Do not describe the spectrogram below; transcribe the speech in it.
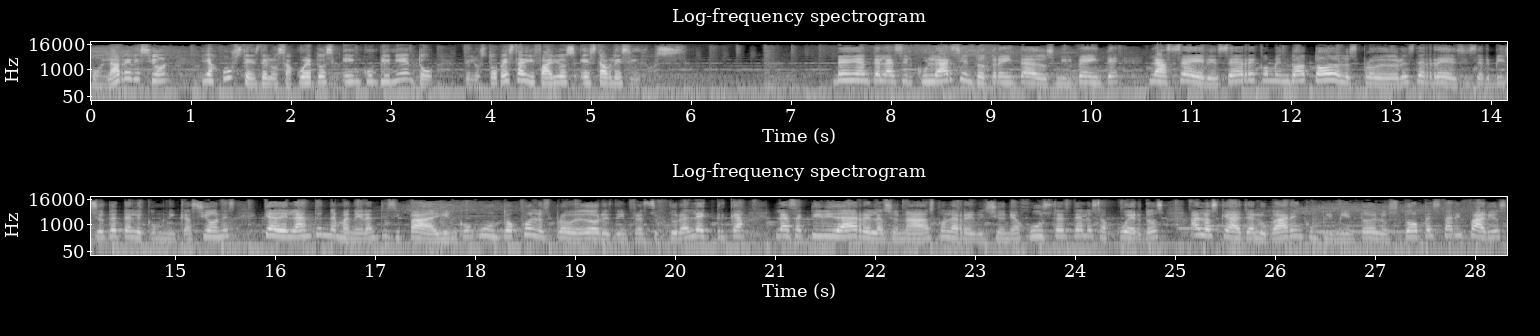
con la revisión y ajustes de los acuerdos en cumplimiento de los topes tarifarios establecidos. Mediante la Circular 130 de 2020, la CRC recomendó a todos los proveedores de redes y servicios de telecomunicaciones que adelanten de manera anticipada y en conjunto con los proveedores de infraestructura eléctrica las actividades relacionadas con la revisión y ajustes de los acuerdos a los que haya lugar en cumplimiento de los topes tarifarios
